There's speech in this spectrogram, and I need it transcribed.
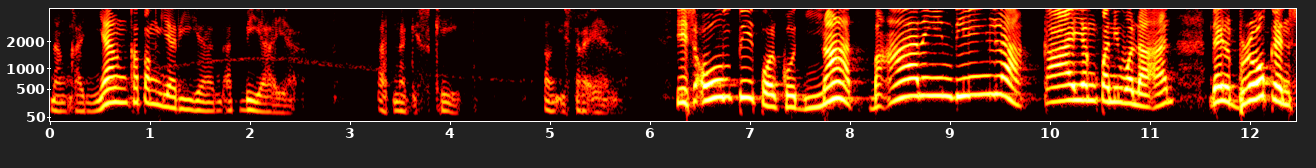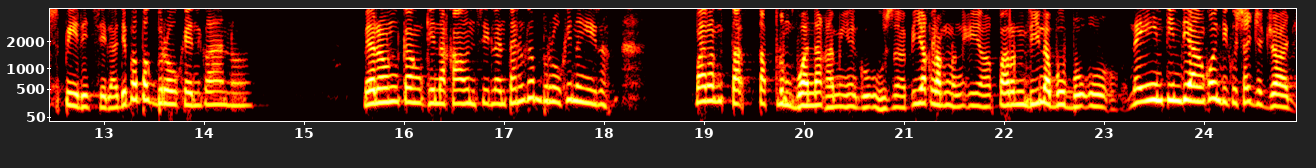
ng kanyang kapangyarihan at biyaya at nag-escape ang Israel. His own people could not, maaring hindi nila kayang paniwalaan dahil broken spirit sila. Di ba pag broken ka, no? Meron kang kinakaunsilan, talagang broken ang hirap. Parang ta- tatlong buwan na kami nag-uusap. Iyak lang ng iyak. Parang hindi nabubuo. Naiintindihan ko, hindi ko siya judge.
